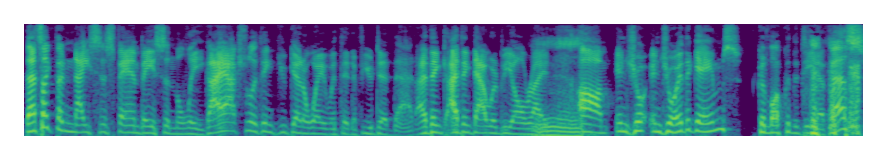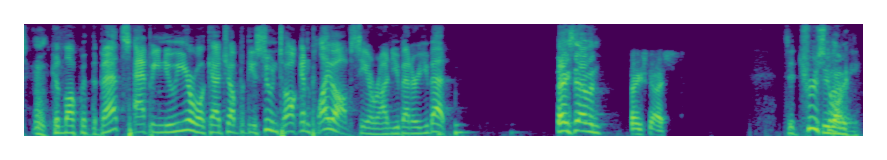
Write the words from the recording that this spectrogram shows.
that's like the nicest fan base in the league. I actually think you get away with it if you did that. I think I think that would be all right. Mm. Um, enjoy enjoy the games. Good luck with the DFS. Good luck with the bets. Happy New Year. We'll catch up with you soon. Talking playoffs here on You Better You Bet. Thanks, Evan. Thanks, guys. It's a true story.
